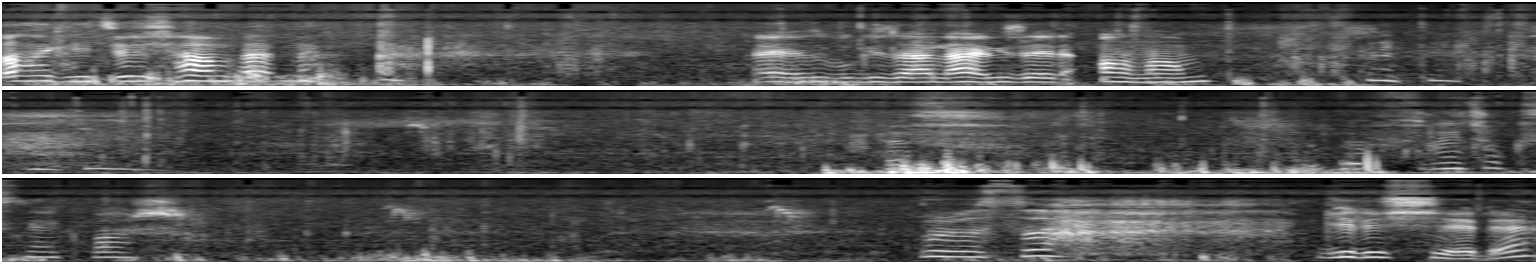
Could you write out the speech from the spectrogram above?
Daha geçiyor şu an benden. Evet bu güzeller güzeli anam. öf. Öf ne çok sinek var. Burası giriş yeri.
